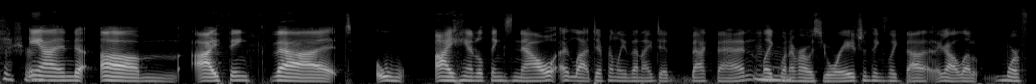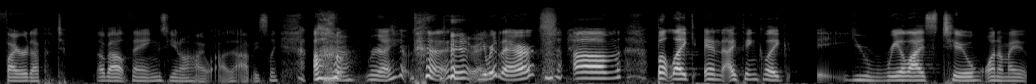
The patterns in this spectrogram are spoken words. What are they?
For sure. And um i think that w- i handle things now a lot differently than i did back then like Mhm. whenever i was your age and things like that. I got a lot more fired up t- about things you know how obviously. Um, right? You were there. Um but like and i think like you realize too one of my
